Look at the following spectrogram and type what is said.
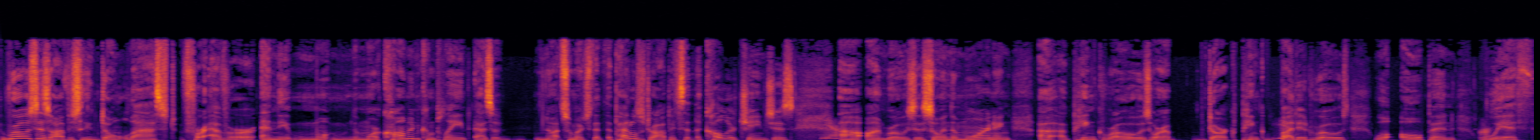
roses obviously don't last forever, and the mo- the more common complaint, as a not so much that the petals drop, it's that the color changes Yeah. uh, on roses. So in the morning, uh, a pink rose or a dark pink budded rose will open with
